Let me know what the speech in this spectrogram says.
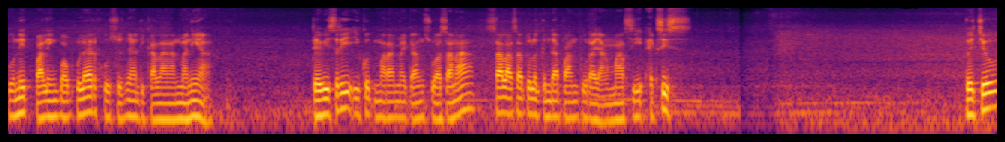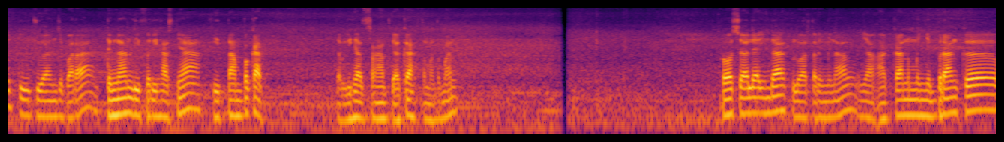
unit paling populer khususnya di kalangan mania. Dewi Sri ikut meramaikan suasana salah satu legenda pantura yang masih eksis. Bejo tujuan Jepara dengan livery khasnya hitam pekat. Terlihat sangat gagah teman-teman. Rosalia Indah keluar terminal yang akan menyeberang ke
